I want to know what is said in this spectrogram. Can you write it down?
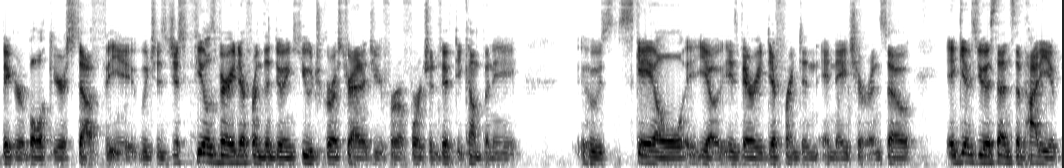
bigger, bulkier stuff, eh, which is just feels very different than doing huge growth strategy for a Fortune 50 company whose scale, you know, is very different in, in nature. And so it gives you a sense of how do you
